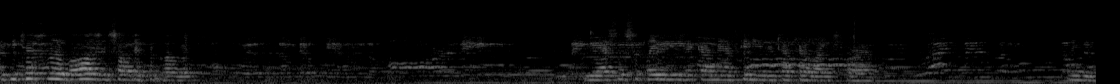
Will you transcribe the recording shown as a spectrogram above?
If you touch little balls, it's all different colors. You asked us to play music, I'm asking you to touch our lights for us. Please.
